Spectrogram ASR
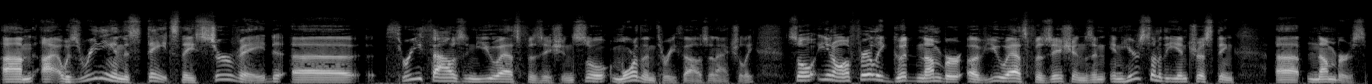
Um, I was reading in the states they surveyed uh, three thousand U.S. physicians, so more than three thousand actually. So you know a fairly good number of U.S. physicians, and and here's some of the interesting uh, numbers.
